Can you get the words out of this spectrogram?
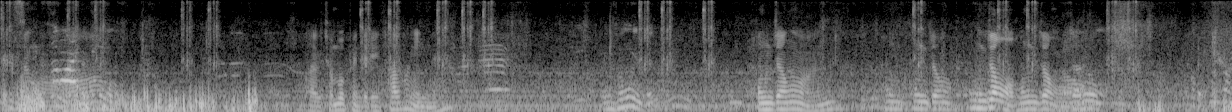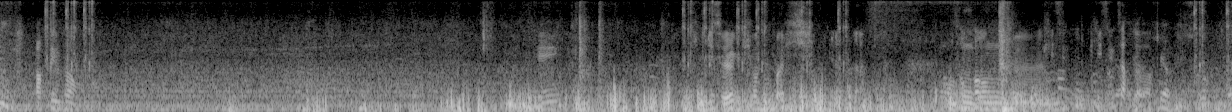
백승호. 아, 여기 전북 팬들이 사방이 있네. 윤성훈인데? 홍정훈, 홍, 홍정, 홍정호, 홍정호. 박진성 오케이 김진수 왜 이렇게 기분? 송봉근, 키 진짜 크다 키가 비슷한데?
